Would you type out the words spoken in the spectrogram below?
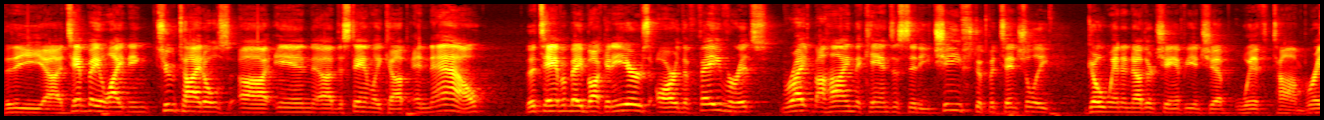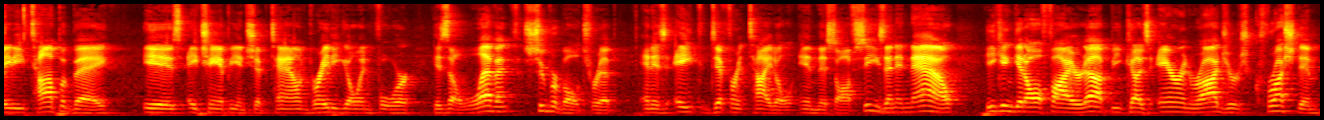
The uh, Tampa Bay Lightning, two titles uh, in uh, the Stanley Cup. And now the Tampa Bay Buccaneers are the favorites right behind the Kansas City Chiefs to potentially go win another championship with Tom Brady. Tampa Bay is a championship town. Brady going for his 11th Super Bowl trip and his eighth different title in this offseason. And now he can get all fired up because Aaron Rodgers crushed him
